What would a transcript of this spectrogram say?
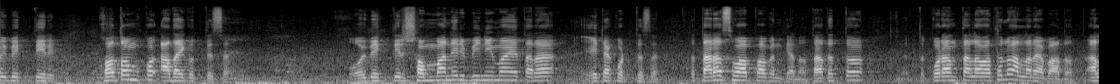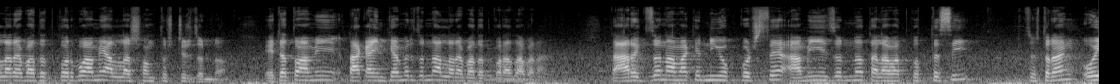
ওই ব্যক্তির খতম আদায় করতেছেন। ওই ব্যক্তির সম্মানের বিনিময়ে তারা এটা করতেছে তো তারা স্বভাব পাবেন কেন? তাদের তো কোরআন তালাবাত হলো আল্লাহর আবাদত আল্লাহর আবাদত করব আমি আল্লাহর সন্তুষ্টির জন্য। এটা তো আমি টাকা ইনকামের জন্য আল্লাহর আবাদত করা যাবে না। তা আরেকজন আমাকে নিয়োগ করছে আমি এই জন্য তালাবাদ করতেছি। সুতরাং ওই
